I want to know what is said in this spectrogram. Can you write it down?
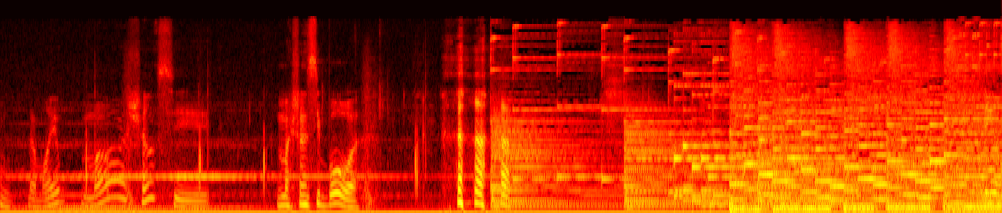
Bom, é uma, chance. Uma chance boa. Tenho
